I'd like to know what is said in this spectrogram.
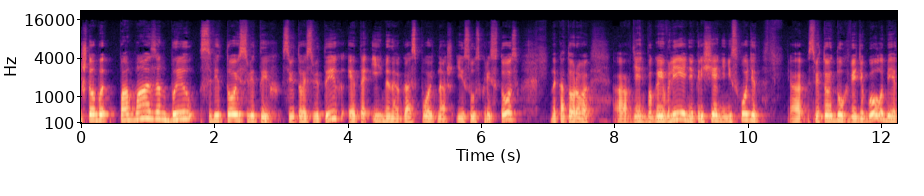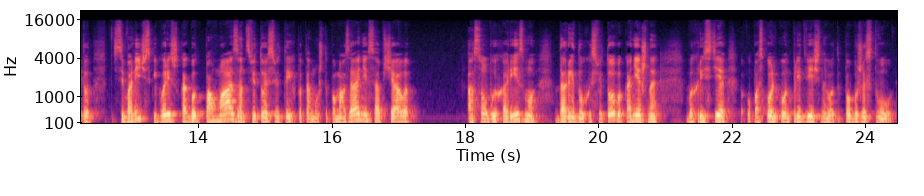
чтобы помазан был святой святых. Святой святых – это именно Господь наш Иисус Христос, на которого э, в день Богоявления, крещения не сходит э, Святой Дух в виде голуби. Это вот символически говорит, что как бы помазан святой святых, потому что помазание сообщало особую харизму, дары Духа Святого. Конечно, во Христе, поскольку Он предвечный вот по божеству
